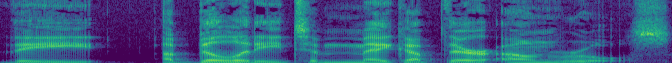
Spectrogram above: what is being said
the ability to make up their own rules.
